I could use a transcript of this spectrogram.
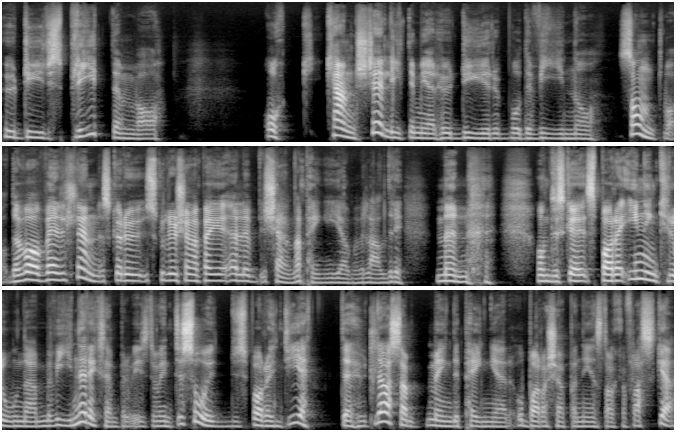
hur dyr spriten var och kanske lite mer hur dyr både vin och sånt var. Det var verkligen, ska du, skulle du tjäna pengar, eller tjäna pengar gör man väl aldrig, men om du ska spara in en krona med viner exempelvis, det var inte så, du sparar inte jättehutlösa mängder pengar och bara köpa en enstaka flaska.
